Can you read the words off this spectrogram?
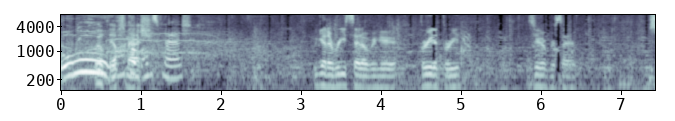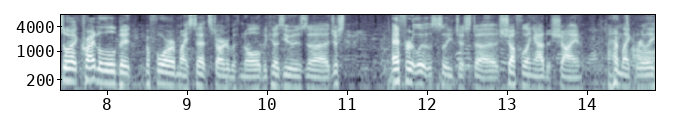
Ooh, the up rock smash. up smash. We got a reset over here. Three to three. Zero percent. So I cried a little bit before my set started with Null because he was uh, just effortlessly just uh, shuffling out of shine. I'm like, really?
